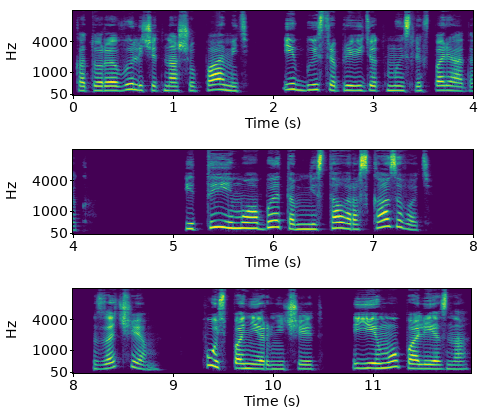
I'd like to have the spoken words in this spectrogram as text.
которая вылечит нашу память и быстро приведет мысли в порядок. И ты ему об этом не стал рассказывать? Зачем? Пусть понервничает. Ему полезно.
